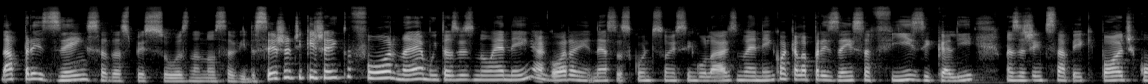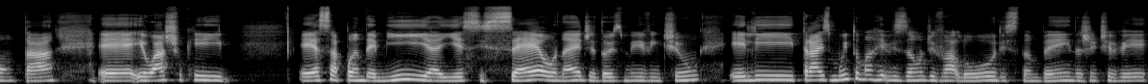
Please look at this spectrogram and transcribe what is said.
da presença das pessoas na nossa vida, seja de que jeito for, né? Muitas vezes não é nem agora nessas condições singulares, não é nem com aquela presença física ali, mas a gente saber que pode contar. É, eu acho que essa pandemia e esse céu, né, de 2021, ele traz muito uma revisão de valores também, da gente ver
